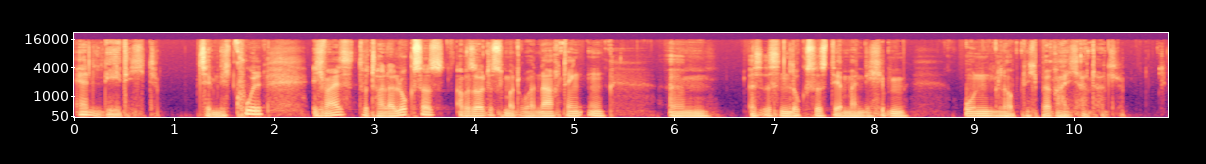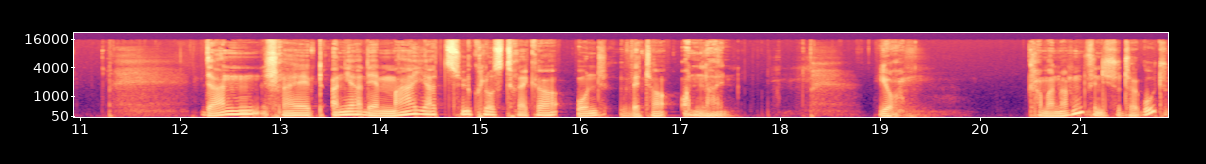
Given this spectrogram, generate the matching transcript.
erledigt. Ziemlich cool. Ich weiß, totaler Luxus, aber solltest du mal drüber nachdenken, ähm, es ist ein Luxus, der mein Leben unglaublich bereichert hat. Dann schreibt Anja der Maya-Zyklus-Tracker und Wetter online. Ja, kann man machen, finde ich total gut.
